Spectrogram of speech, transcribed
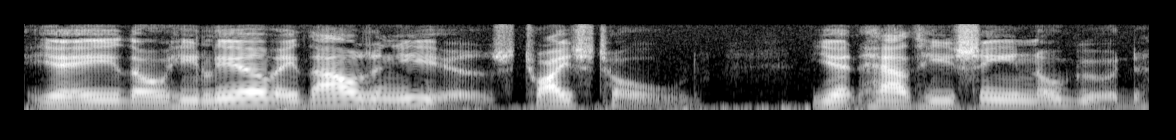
Yea, though he live a thousand years, twice told, yet hath he seen no good.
